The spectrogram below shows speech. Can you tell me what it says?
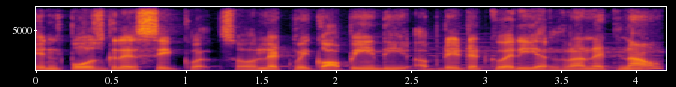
in PostgreSQL. So let me copy the updated query and run it now.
